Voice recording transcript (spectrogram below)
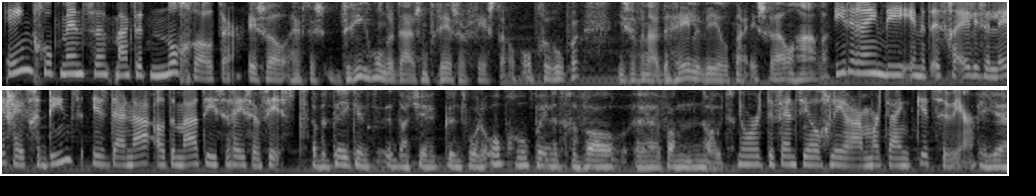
één groep mensen maakt het nog groter. Israël heeft dus 300.000 reservisten ook opgeroepen... die ze vanuit de hele wereld naar Israël halen. Iedereen die in het Israëlische leger heeft gediend... is daarna automatisch reservist. Dat betekent dat je kunt worden opgeroepen in het geval uh, van nood. Je hoort defensiehoogleraar Martijn Kitsen weer. Je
